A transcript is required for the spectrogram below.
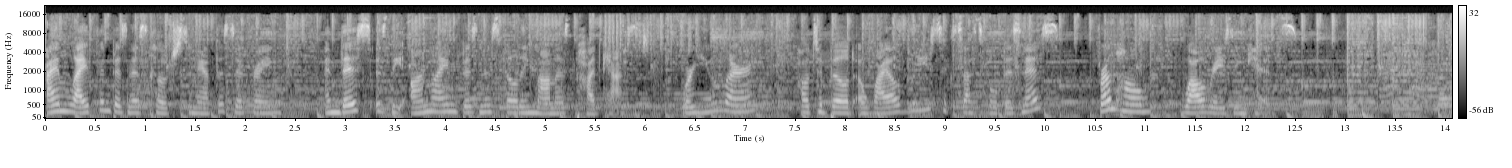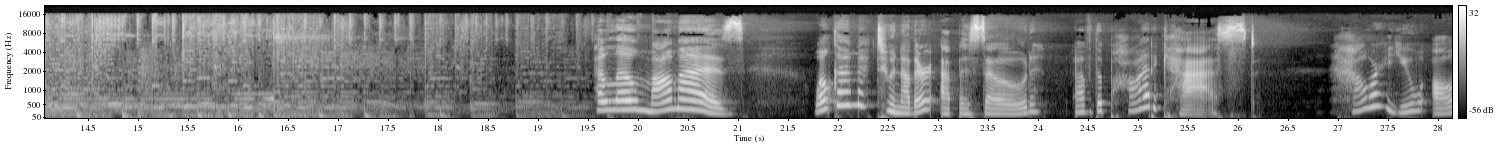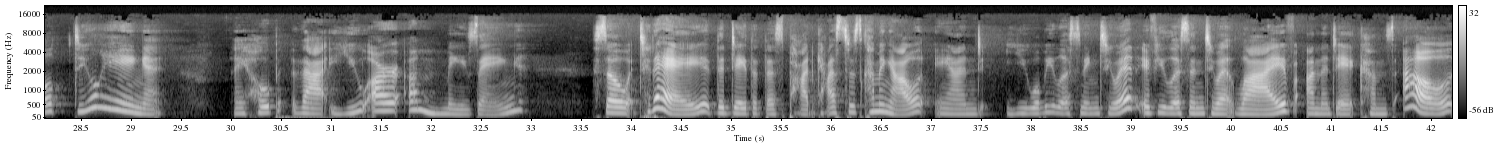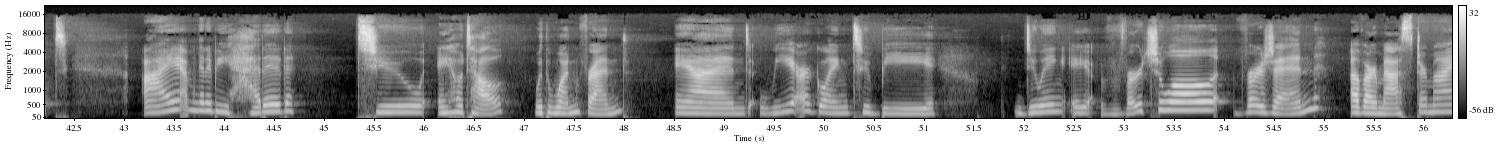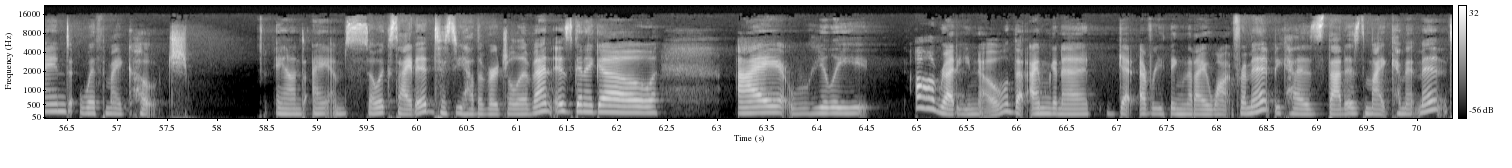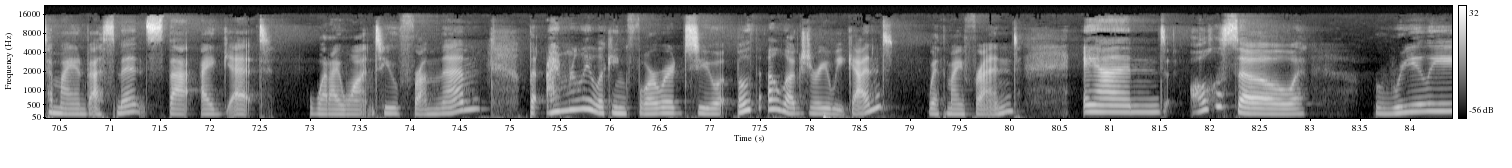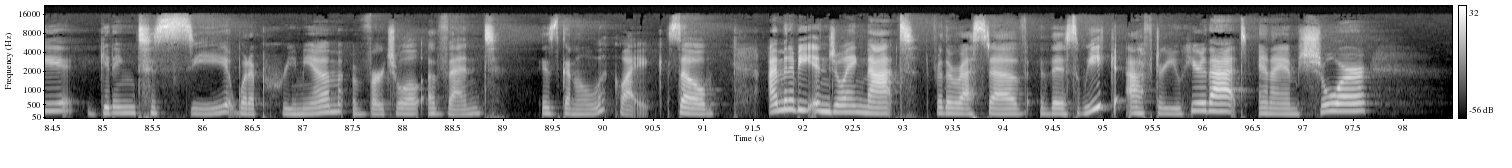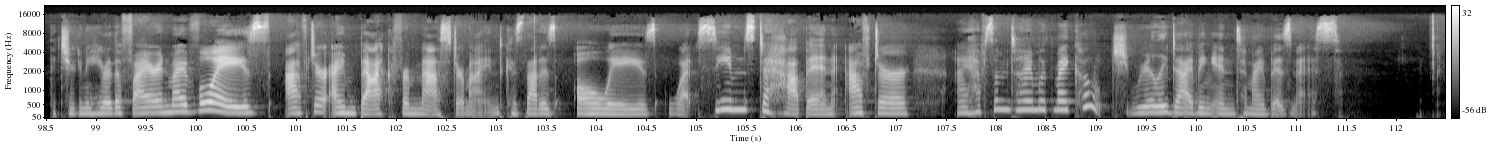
I'm life and business coach Samantha Siffring, and this is the Online Business Building Mamas podcast, where you learn how to build a wildly successful business from home while raising kids. Hello, mamas. Welcome to another episode of the podcast. How are you all doing? I hope that you are amazing. So, today, the day that this podcast is coming out, and you will be listening to it if you listen to it live on the day it comes out, I am going to be headed to a hotel with one friend, and we are going to be doing a virtual version of our mastermind with my coach. And I am so excited to see how the virtual event is going to go. I really already know that I'm going to get everything that I want from it because that is my commitment to my investments that I get what I want to from them. But I'm really looking forward to both a luxury weekend with my friend and also really getting to see what a premium virtual event is going to look like. So, I'm going to be enjoying that for the rest of this week after you hear that. And I am sure that you're going to hear the fire in my voice after I'm back from Mastermind, because that is always what seems to happen after I have some time with my coach, really diving into my business.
